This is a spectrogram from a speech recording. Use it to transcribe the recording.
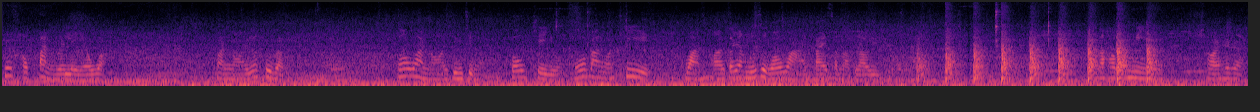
ที่เขาปั่นไว้แล้วอะหวานน้อยก็คือแบบก็หวานน้อยจริงๆอะ ก็โอเคอยู่เพราะว่าบางวันที่หวานน้อยก็ยังรู้สึกว่าหวานไปสำหรับเราอยู่ แล้วเขาก็มีช้อยให้ด้วย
